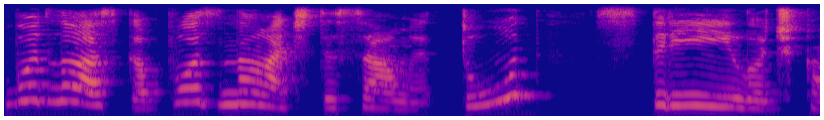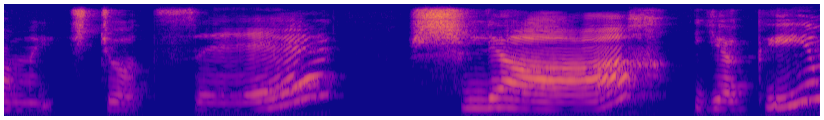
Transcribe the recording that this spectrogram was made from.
Будь ласка, позначте саме тут стрілочками, що це шлях, яким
